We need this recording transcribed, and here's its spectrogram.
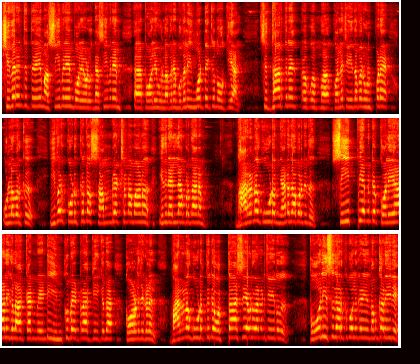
ശിവരഞ്ജിത്തിനെയും അസീമിനെയും പോലെയുള്ള നസീമിനെയും പോലെയുള്ളവരെ മുതൽ ഇങ്ങോട്ടേക്ക് നോക്കിയാൽ സിദ്ധാർത്ഥിനെ കൊല ചെയ്തവർ ഉൾപ്പെടെ ഉള്ളവർക്ക് ഇവർ കൊടുക്കുന്ന സംരക്ഷണമാണ് ഇതിനെല്ലാം പ്രധാനം. ഭരണകൂടം ഞാനതാ പറഞ്ഞത് സി പി എമ്മിന്റെ കൊലയാളികളാക്കാൻ വേണ്ടി ഇൻക്യുബേറ്റർ ആക്കിയിരിക്കുന്ന കോളേജുകളിൽ ഭരണകൂടത്തിന്റെ ഒത്താശയോട് വേണം ചെയ്യുന്നത്. പോലീസുകാർക്ക് പോലും കഴിയില്ല. നമുക്കറിയില്ലേ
